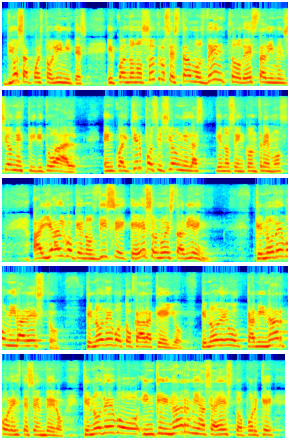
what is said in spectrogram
Dios ha puesto límites. Y cuando nosotros estamos dentro de esta dimensión espiritual, en cualquier posición en la que nos encontremos, hay algo que nos dice que eso no está bien, que no debo mirar esto, que no debo tocar aquello, que no debo caminar por este sendero, que no debo inclinarme hacia esto, porque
